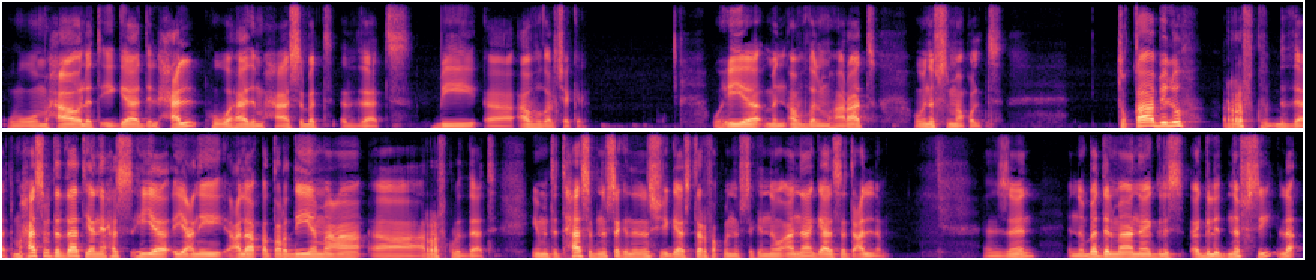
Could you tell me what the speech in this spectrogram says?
ومحاولة إيجاد الحل هو هذه محاسبة الذات بأفضل شكل. وهي من أفضل المهارات ونفس ما قلت. تقابله الرفق بالذات. محاسبة الذات يعني أحس هي يعني علاقة طردية مع آه الرفق بالذات. يوم أنت تحاسب نفسك أنت نفس الشيء جالس ترفق بنفسك أنه أنا جالس أتعلم. زين أنه بدل ما أنا أجلس أقلد نفسي لا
